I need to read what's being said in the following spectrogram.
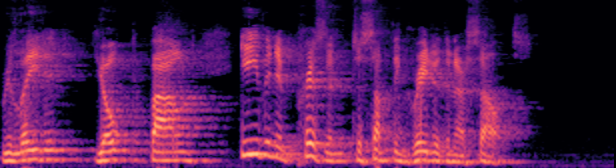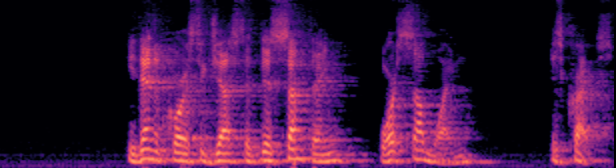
related, yoked, bound, even imprisoned to something greater than ourselves. He then, of course, suggests that this something or someone is Christ.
